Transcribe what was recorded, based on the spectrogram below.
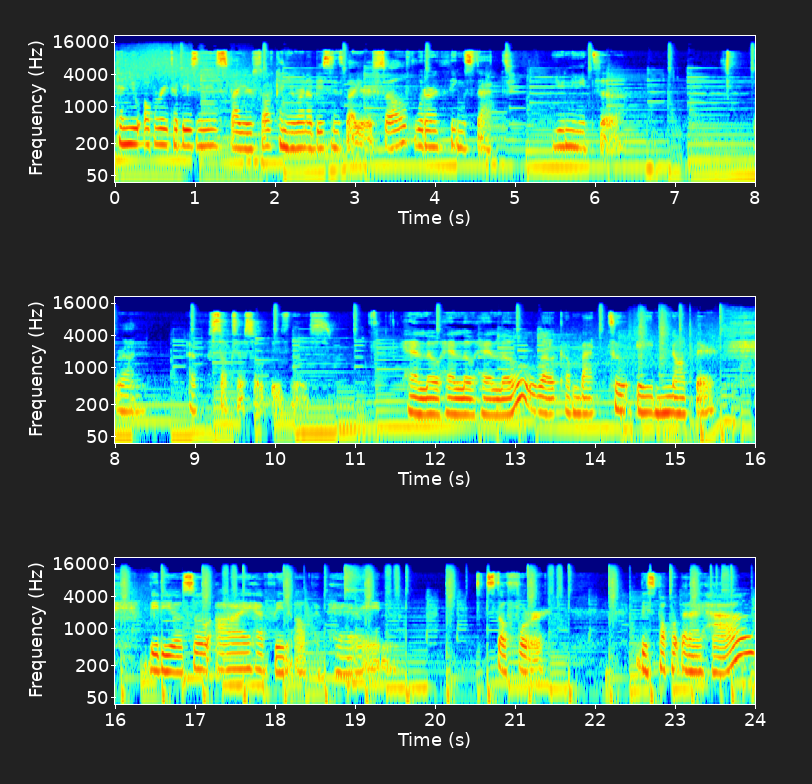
Can you operate a business by yourself? Can you run a business by yourself? What are things that you need to run a successful business? Hello, hello, hello. Welcome back to another video. So, I have been out preparing stuff for this pop up that I have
